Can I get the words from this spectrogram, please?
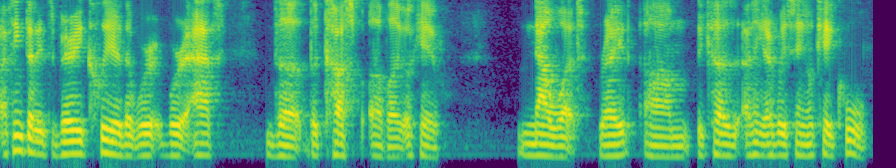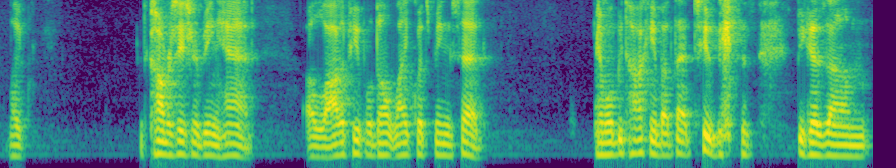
I think that it's very clear that we're we're at the the cusp of like, okay, now what, right? Um, because I think everybody's saying, okay, cool, like the conversation are being had. A lot of people don't like what's being said, and we'll be talking about that too, because because um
